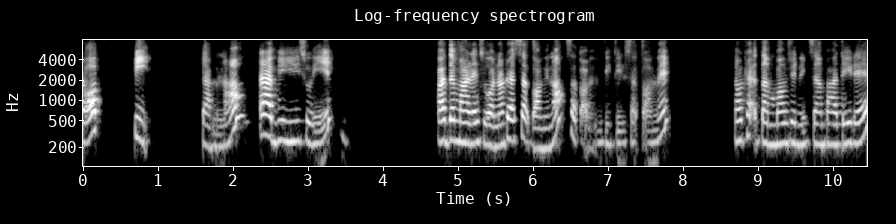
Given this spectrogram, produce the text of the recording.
တော့ပြီးရမနော်အဲ့ဒါပြီးဆိုရင်ဘာတင်မှာလဲဆိုတော့နောက်ထပ်ဆက်သွားမယ်နော်ဆက်သွားမယ်ပြီးတီဆက်သွားမယ်နောက်ထပ်အတန်ပေါင်းခြင်းနေစံပါသေးတယ်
